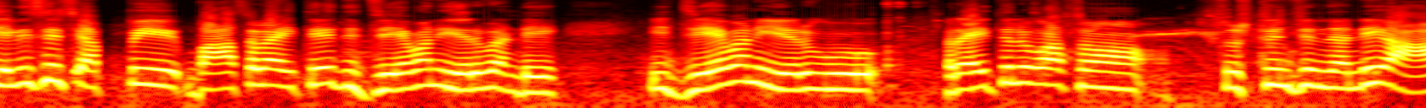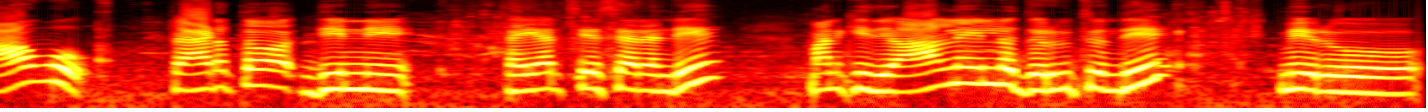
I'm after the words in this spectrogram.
తెలిసి చెప్పి భాషలో అయితే ఇది జీవన ఎరువండి. ఈ జీవన ఎరువు రైతుల కోసం సృష్టించిందండి. ఆవు పేడతో దీన్ని తయారు చేశారండి. మనకి ఇది ఆన్లైన్లో దొరుకుతుంది. మీరు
